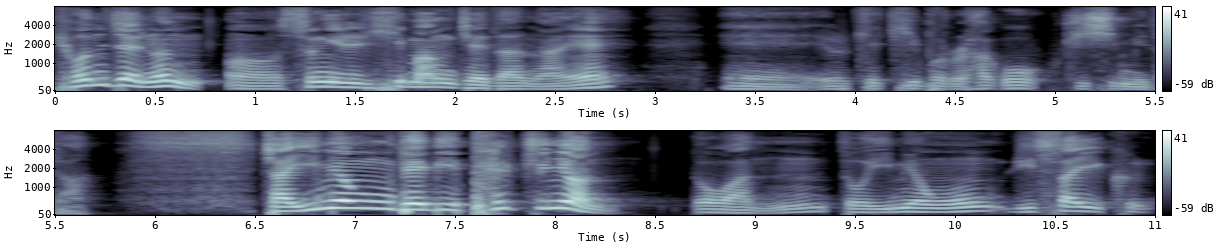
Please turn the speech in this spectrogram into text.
현재는 어, 승일희망재단에 예, 이렇게 기부를 하고 계십니다. 자, 이명웅 데뷔 8주년 또한 또 이명웅 리사이클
